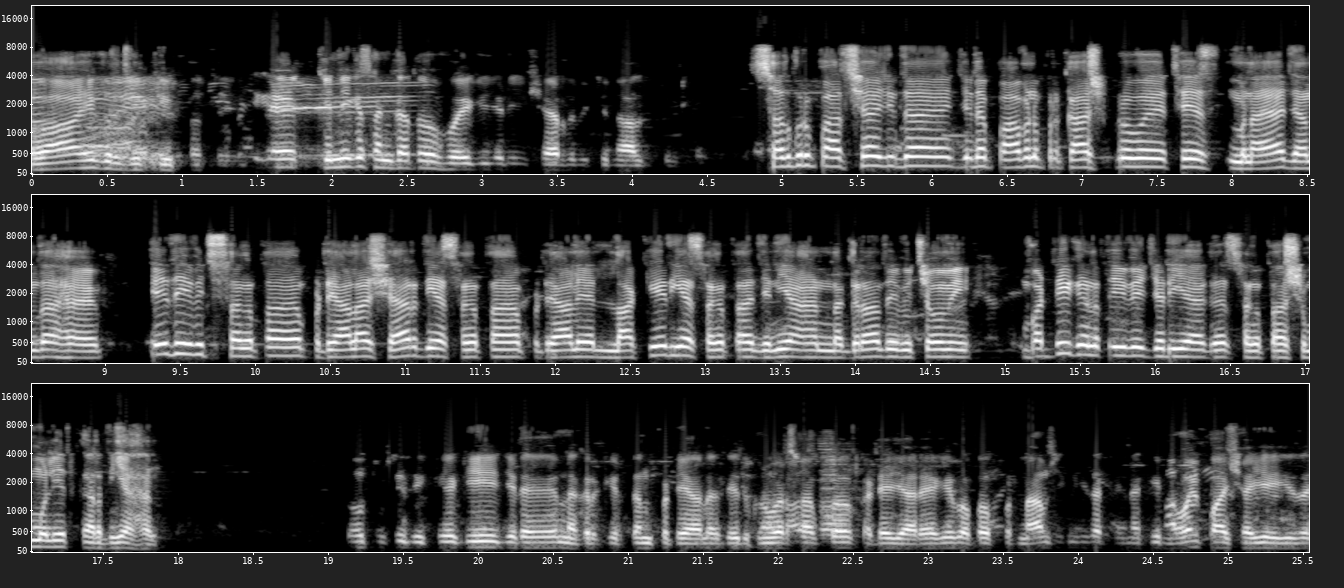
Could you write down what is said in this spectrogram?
ਵਾਹਿਗੁਰੂ ਜੀ ਕੀ ਫਤਿਹ। ਕਿੰਨੀ ਕੁ ਸੰਗਤ ਹੋਏਗੀ ਜਿਹੜੀ ਸ਼ਹਿਰ ਦੇ ਵਿੱਚ ਨਾਲ ਸਤਿਗੁਰੂ ਪਾਤਸ਼ਾਹ ਜੀ ਦਾ ਜਿਹੜਾ ਪਾਵਨ ਪ੍ਰਕਾਸ਼ ਪੁਰਬ ਇੱਥੇ ਮਨਾਇਆ ਜਾਂਦਾ ਹੈ ਇਹਦੇ ਵਿੱਚ ਸੰਗਤਾਂ ਪਟਿਆਲਾ ਸ਼ਹਿਰ ਦੀਆਂ ਸੰਗਤਾਂ ਪਟਿਆਲੇ ਇਲਾਕੇ ਦੀਆਂ ਸੰਗਤਾਂ ਜਿੰਨੀਆਂ ਹਨ ਨਗਰਾਂ ਦੇ ਵਿੱਚੋਂ ਵੀ ਵੱਡੀ ਗਿਣਤੀ ਵਿੱਚ ਜਿਹੜੀ ਹੈ ਗ- ਸੰਗਤਾਂ ਸ਼ਮੂਲੀਅਤ ਕਰਦੀਆਂ ਹਨ। ਤੋ ਤੁਸੀਂ ਦੇਖਿਆ ਕਿ ਜਿਹੜੇ ਨਗਰ ਕੀਰਤਨ ਪਟਿਆਲਾ ਦੇ ਦੁਖਨਿਵਾਰ ਸਾਹਿਬ ਤੋਂ ਕੱਢੇ ਜਾ ਰਹੇ ਹੈਗੇ ਬਾਬਾ ਪ੍ਰਨਾਮ ਸਿੰਘ ਜੀ ਦਾ ਕਹਿਣਾ ਕਿ ਨੌਵੇਂ ਪਾਤਸ਼ਾਹੀ ਹੈ ਜੀ ਦਾ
